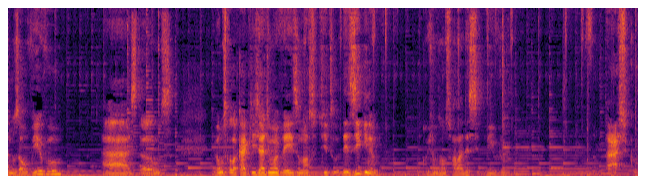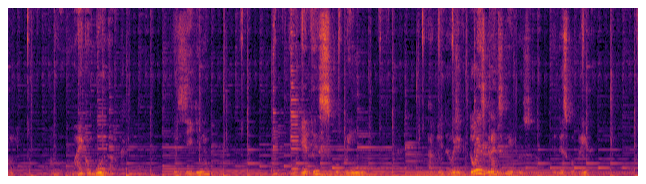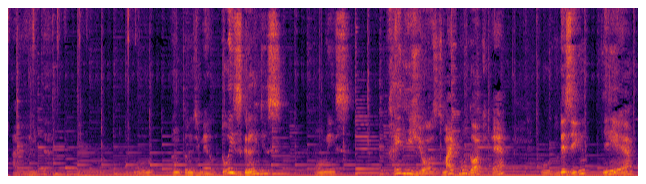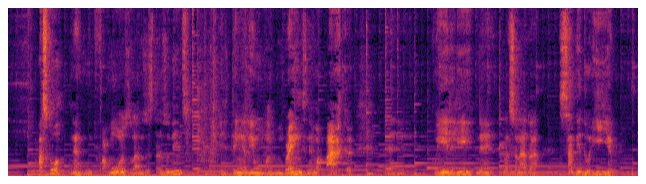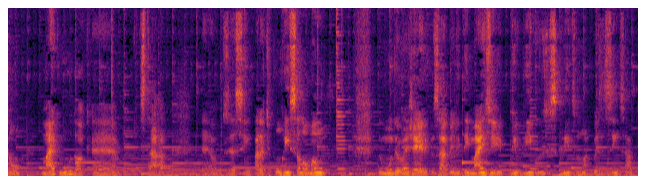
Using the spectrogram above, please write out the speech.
Estamos ao vivo? Ah, estamos. Vamos colocar aqui já de uma vez o nosso título, Desígnio. Hoje nós vamos falar desse livro fantástico, Michael Murdoch. Desígnio e Redescobrindo a Vida. Hoje, dois grandes livros. Redescobrir Antônio de Mello. Dois grandes homens religiosos. Mike Murdoch é o do designo, ele é pastor, né, muito famoso lá nos Estados Unidos. Ele tem ali uma, um brand, né, uma marca é, com ele ali, né, relacionado à sabedoria. Então, Mike Murdoch é, está dizer assim, para tipo um rei Salomão do mundo evangélico, sabe? Ele tem mais de mil livros escritos, uma coisa assim, sabe?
